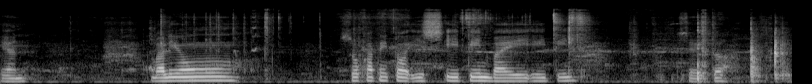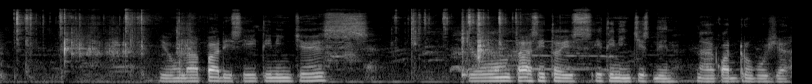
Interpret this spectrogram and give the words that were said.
Yan bali yung sukat nito is 18 by 18 so ito. Yung lapad is 18 inches. Yung taas nito is 18 inches din. Na quadro po siya.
